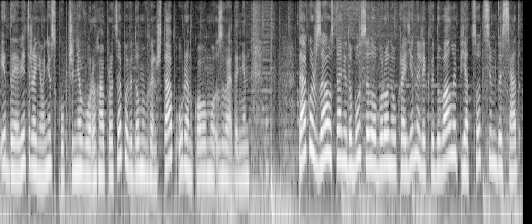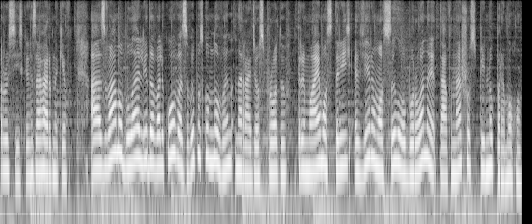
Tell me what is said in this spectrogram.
і 9 районів скупчення ворога. Про це повідомив генштаб у ранковому зведенні. Також за останню добу Сили оборони України ліквідували 570 російських загарбників. А з вами була Ліда Валькова з випуском новин на Радіо Спротив. Тримаємо стрій, віримо в сили оборони та в нашу спільну перемогу.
